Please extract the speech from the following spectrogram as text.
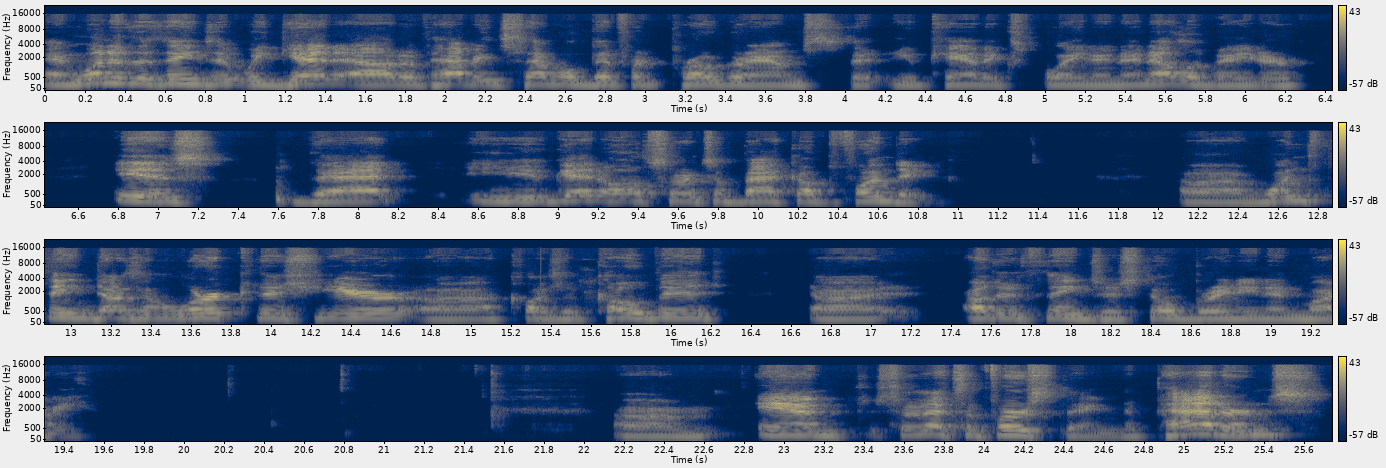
And one of the things that we get out of having several different programs that you can't explain in an elevator is that you get all sorts of backup funding. Uh, one thing doesn't work this year because uh, of COVID. Uh, other things are still bringing in money. Um, and so that's the first thing. The patterns.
